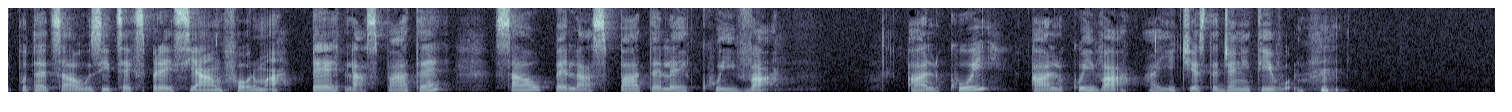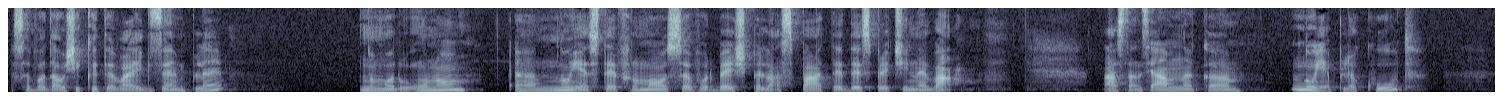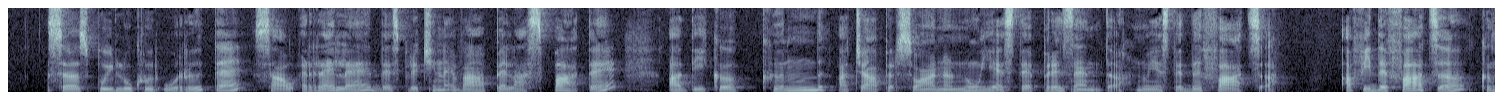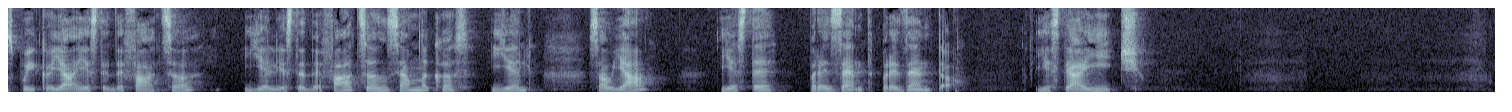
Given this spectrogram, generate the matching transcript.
Puteți să auziți expresia în forma pe la spate sau pe la spatele cuiva. Al cui, al cuiva. Aici este genitivul. să vă dau și câteva exemple. Numărul 1 nu este frumos să vorbești pe la spate despre cineva. Asta înseamnă că nu e plăcut să spui lucruri urâte sau rele despre cineva pe la spate, adică când acea persoană nu este prezentă, nu este de față. A fi de față, când spui că ea este de față, el este de față, înseamnă că el sau ea este prezent, prezentă, este aici.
